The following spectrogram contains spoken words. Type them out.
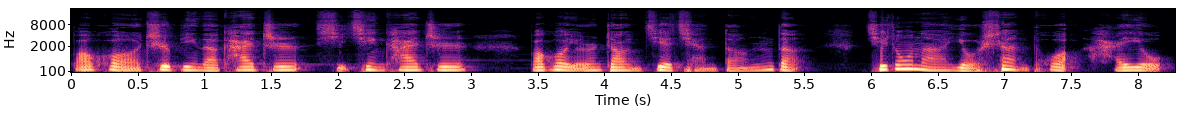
包括治病的开支、喜庆开支，包括有人找你借钱等等。其中呢有善破，还有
